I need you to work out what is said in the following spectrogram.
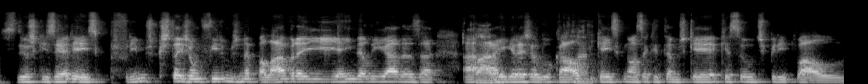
se Deus quiser, e é isso que preferimos, que estejam firmes na palavra e ainda ligadas à, à, claro. à igreja local, claro. porque é isso que nós acreditamos que, é, que a saúde espiritual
